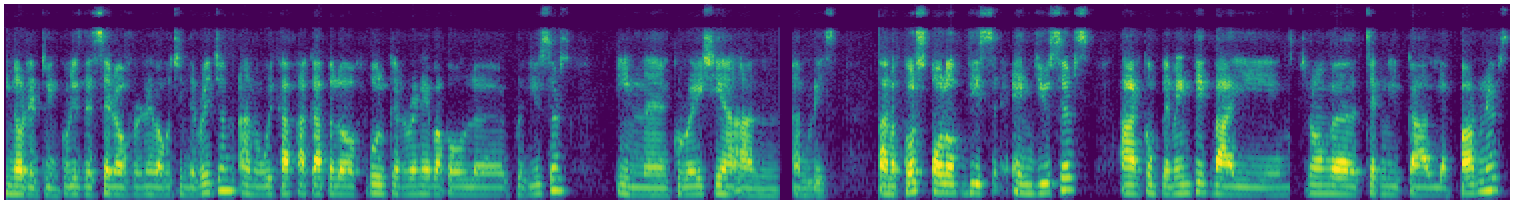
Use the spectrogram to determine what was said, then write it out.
in order to increase the share of renewables in the region. And we have a couple of bulk renewable uh, producers in uh, Croatia and, and Greece. And of course, all of these end users are complemented by strong uh, technical partners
